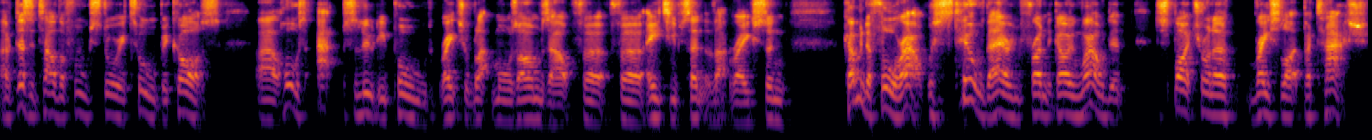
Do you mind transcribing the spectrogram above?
Uh, doesn't tell the full story at all because uh, the horse absolutely pulled Rachel Blackmore's arms out for for eighty percent of that race, and coming to four out was still there in front, going well, despite trying to race like Bataash.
